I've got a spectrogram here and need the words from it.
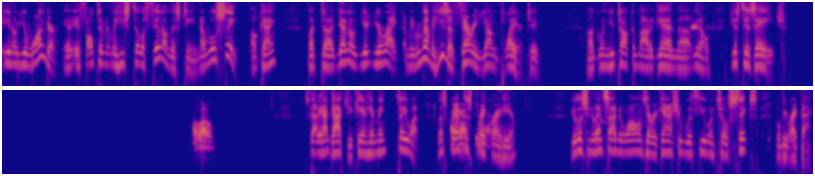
you know, you wonder if, if ultimately he's still a fit on this team. Now we'll see. Okay, but uh, yeah, no, you're, you're right. I mean, remember he's a very young player too. Uh, when you talk about again, uh, you know, just his age. Hello. Scotty, I got you. You can't hear me? Tell you what, let's grab this break now. right here. You're listening to Inside New Orleans. Eric Asher with you until 6. We'll be right back.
